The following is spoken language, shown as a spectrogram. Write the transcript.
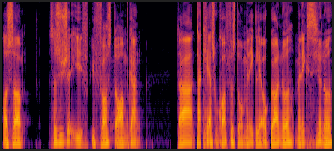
og så, så synes jeg, i, i første omgang, der, der kan jeg sgu godt forstå, at man ikke laver og gør noget, man ikke siger noget.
